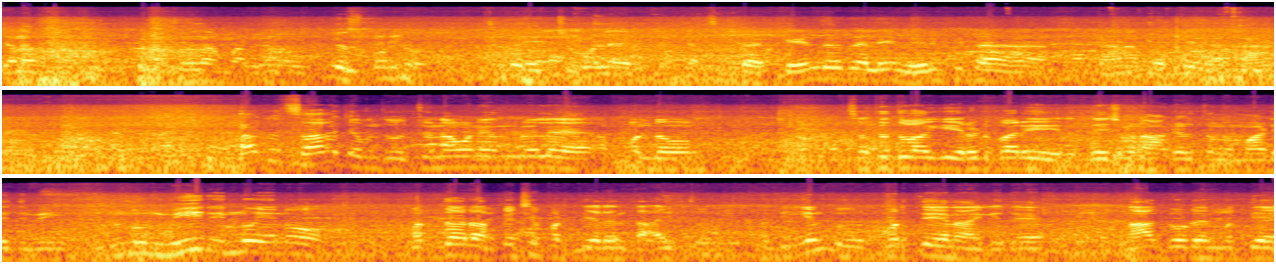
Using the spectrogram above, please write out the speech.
ಜನ ಮಾಡಿ ಉಪಯೋಗಿಸ್ಕೊಂಡು ಹೆಚ್ಚು ಒಳ್ಳೆಯ ಕೆಲಸ ಕೇಂದ್ರದಲ್ಲಿ ನಿರೂಪಿತ ಸ್ಥಾನ ಬರ್ತಿಲ್ಲ ಕಾರಣ ಅದು ಸಹಜ. ಒಂದು ಚುನಾವಣೆ ಅಂದಮೇಲೆ ಅಪ್ ಡೌನ್. ಸತತವಾಗಿ ಎರಡು ಬಾರಿ ದೇಶವನ್ನು ಆಡಳಿತವನ್ನು ಮಾಡಿದ್ವಿ ಇನ್ನೂ ಮೀರಿ ಇನ್ನೂ ಏನೋ ಮತದಾರ ಅಪೇಕ್ಷೆ ಪಡ್ತೀರಿ ಅಂತ ಆಯಿತು. ಅದು ಏನು ಕೊರತೆ ಏನಾಗಿದೆ ನಾಗೌಡ ಮಧ್ಯೆ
